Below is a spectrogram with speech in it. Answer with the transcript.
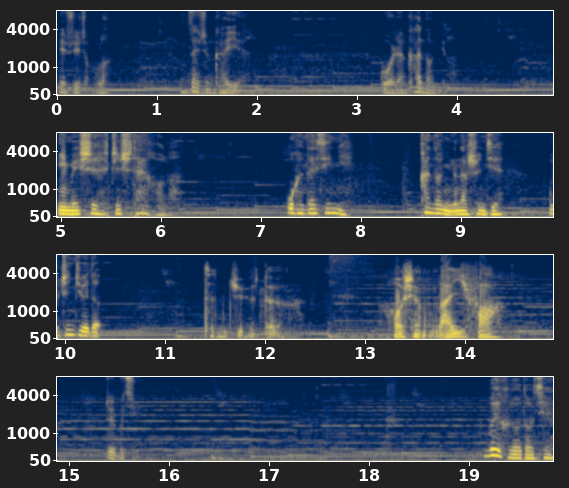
便睡着了。再睁开眼。果然看到你了，你没事，真是太好了。我很担心你，看到你的那瞬间，我真觉得，真觉得，好想来一发。对不起。为何要道歉？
